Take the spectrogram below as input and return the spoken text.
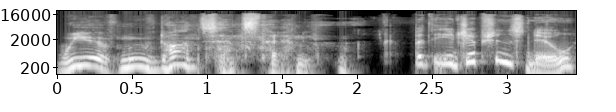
we have moved on since then. But the Egyptians knew.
